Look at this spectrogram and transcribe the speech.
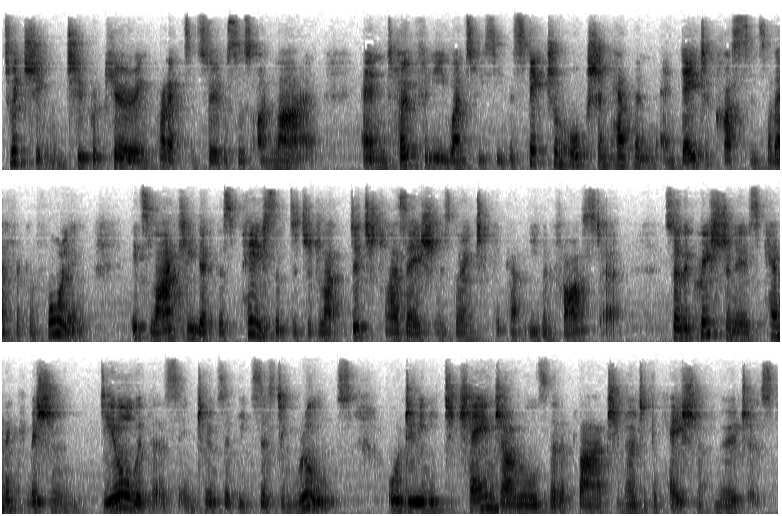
switching to procuring products and services online. And hopefully, once we see the spectrum auction happen and data costs in South Africa falling, it's likely that this pace of digital, digitalization is going to pick up even faster. So the question is can the Commission deal with this in terms of the existing rules? Or do we need to change our rules that apply to notification of mergers?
